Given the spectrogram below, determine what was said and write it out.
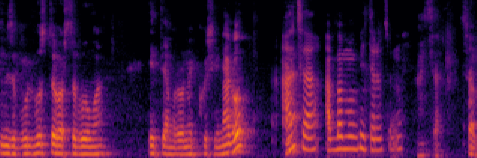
তুমি যে ভুল বুঝতে পারছ বৌমা এতে আমরা অনেক খুশি। না গো? আচ্ছা আব্বা মা ভিতরের জন্য। আচ্ছা চল।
